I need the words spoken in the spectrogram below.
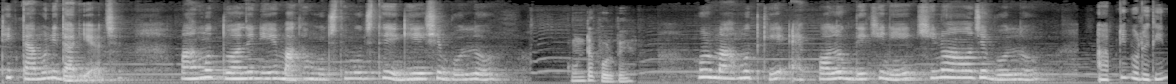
ঠিক তেমনই দাঁড়িয়ে আছে। মাহমুদ তোয়ালে নিয়ে মাথা মুছতে মুছতে এগিয়ে এসে বলল কোনটা পড়বে? হুর মাহমুদকে এক পলক দেখে নিয়ে ক্ষীণ আওয়াজে বলল আপনি বলে দিন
